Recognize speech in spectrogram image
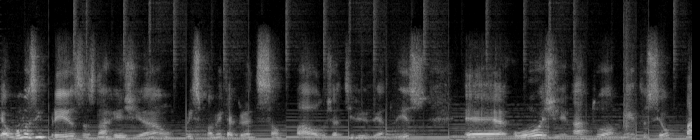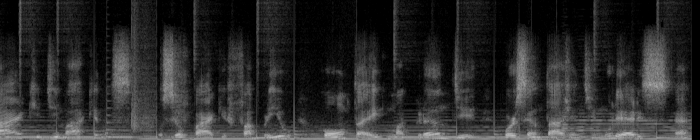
E algumas empresas na região, principalmente a Grande São Paulo, já estive vendo isso, é, hoje, atualmente, o seu parque de máquinas, o seu parque fabril, conta aí com uma grande porcentagem de mulheres, né,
